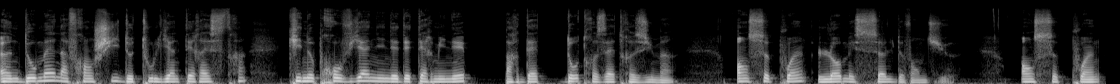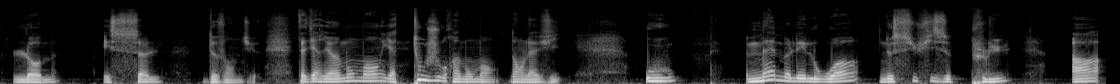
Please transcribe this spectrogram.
un domaine affranchi de tout lien terrestre qui ne provient ni n'est déterminé par d'autres êtres humains. En ce point, l'homme est seul devant Dieu. En ce point, l'homme est seul devant Dieu. C'est-à-dire, il y a un moment, il y a toujours un moment dans la vie où même les lois ne suffisent plus à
